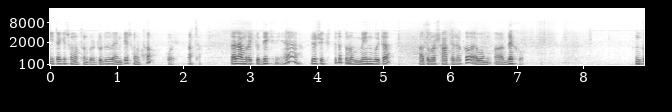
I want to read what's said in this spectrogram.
এইটাকে সমর্থন করে টু টু দি এনকে সমর্থন করে। আচ্ছা তাহলে আমরা একটু দেখে নিই হ্যাঁ? প্রিয় শিক্ষার্থীরা, তোমরা মেন বইটা তোমরা সাথে রাখো এবং দেখো। গ,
